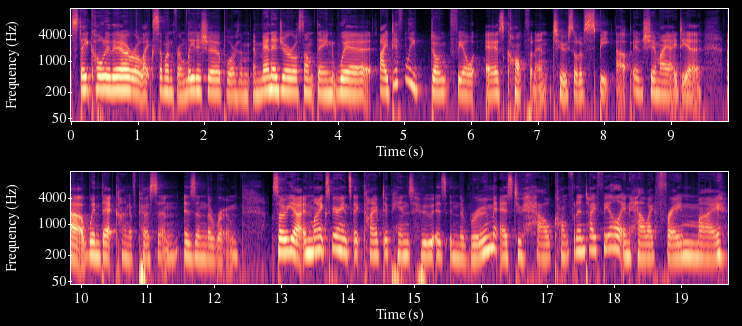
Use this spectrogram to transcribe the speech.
stakeholder there or like someone from leadership or some, a manager or something where I definitely don't feel as confident to sort of speak up and share my idea uh, when that kind of person is in the room. So, yeah, in my experience, it kind of depends who is in the room as to how confident I feel and how I frame my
